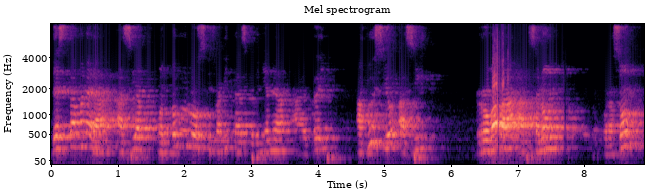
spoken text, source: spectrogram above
De esta manera hacía con todos los israelitas que venían al rey a juicio, así robaba Absalón el corazón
